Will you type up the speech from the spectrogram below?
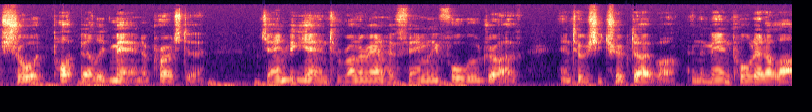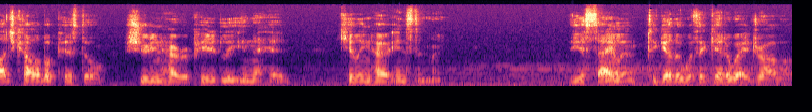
A short, pot-bellied man approached her. Jane began to run around her family four-wheel drive until she tripped over and the man pulled out a large caliber pistol, shooting her repeatedly in the head, killing her instantly. The assailant, together with a getaway driver,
